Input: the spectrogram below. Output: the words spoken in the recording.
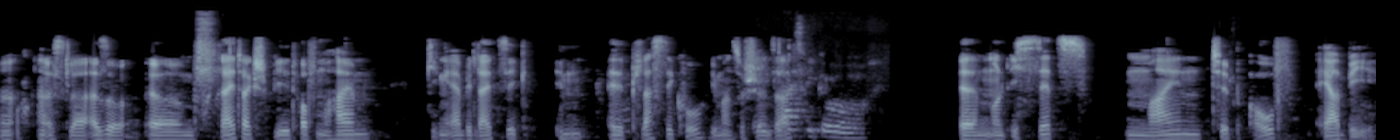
Ja, alles klar. Also, ähm, Freitag spielt Hoffenheim gegen RB Leipzig in El Plastico, wie man so schön El sagt. Plastico. Ähm, und ich setze meinen Tipp auf RB.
